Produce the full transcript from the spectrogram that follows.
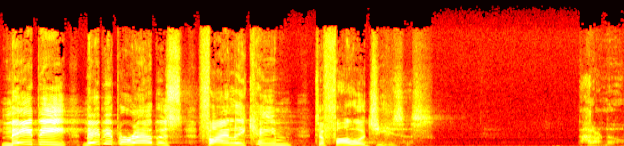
Maybe, maybe Barabbas finally came to follow Jesus. I don't know.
